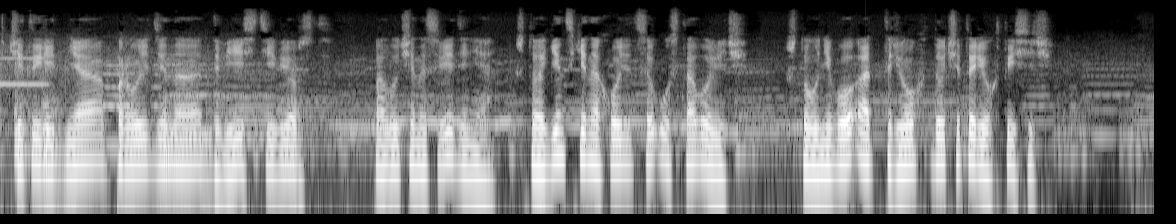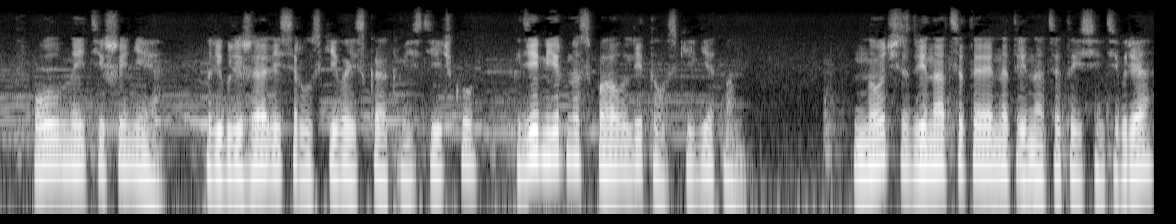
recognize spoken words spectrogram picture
В четыре дня пройдено 200 верст. Получены сведения, что Агинский находится у Столович, что у него от трех до четырех тысяч полной тишине приближались русские войска к местечку, где мирно спал литовский гетман. Ночь с 12 на 13 сентября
